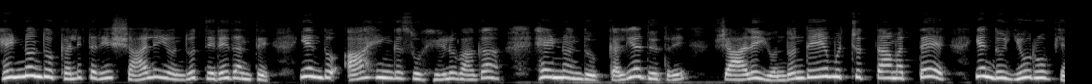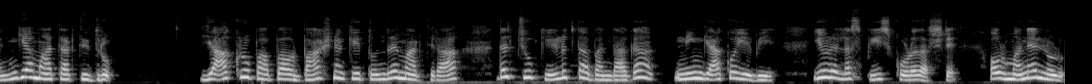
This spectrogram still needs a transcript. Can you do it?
ಹೆಣ್ಣೊಂದು ಕಲಿತರೆ ಶಾಲೆಯೊಂದು ತೆರೆದಂತೆ ಎಂದು ಆ ಹೆಂಗಸು ಹೇಳುವಾಗ, ಹೆಣ್ಣೊಂದು ಕಲಿಯದಿದ್ರೆ ಶಾಲೆಯೊಂದೊಂದೇ ಮುಚ್ಚುತ್ತಾ ಮತ್ತೆ ಎಂದು ಇವರು ವ್ಯಂಗ್ಯ ಮಾತಾಡ್ತಿದ್ರು. ಯಾಕ್ರೂ ಪಾಪ ಅವ್ರ ಭಾಷಣಕ್ಕೆ ತೊಂದರೆ ಮಾಡ್ತೀರಾ? ದಚ್ಚು ಕೇಳುತ್ತಾ ಬಂದಾಗ ನಿಂಗೆ ಯಾಕೋ ಎಬಿ, ಇವರೆಲ್ಲ ಸ್ಪೀಚ್ ಕೊಡೋದಷ್ಟೇ. ಅವ್ರ ಮನೇಲಿ ನೋಡು,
